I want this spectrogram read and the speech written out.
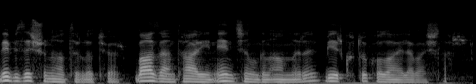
Ve bize şunu hatırlatıyor. Bazen tarihin en çılgın anları bir kutu kolayla başlar.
